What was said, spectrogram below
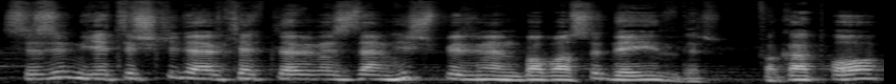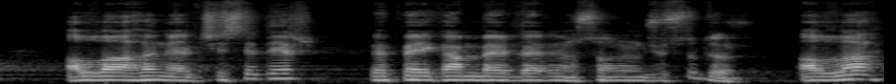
sizin yetişkin erkeklerinizden hiçbirinin babası değildir. Fakat o Allah'ın elçisidir ve peygamberlerin sonuncusudur. Allah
